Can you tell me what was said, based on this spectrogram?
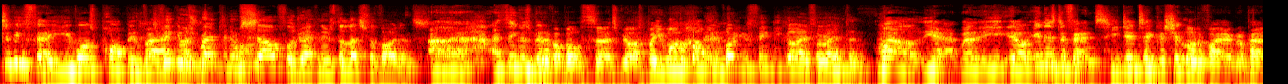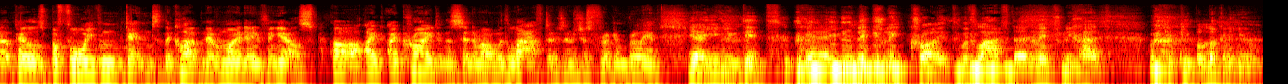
To be fair, he was popping back. Do you think it was like Renton that. himself, or do you reckon it was the less for violence? Uh, I think it was a bit of a both, uh, to be honest. But he was popping. What you think he got it for Renton? well, yeah, but he, you know, in his defence, he did take a shitload of Viagra pills before even getting to the club. Never mind anything else. Oh, I, I cried in the cinema with laughter because it was just freaking brilliant. Yeah, you, you did. Yeah, you literally cried with laughter and literally had pe- people looking at you.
